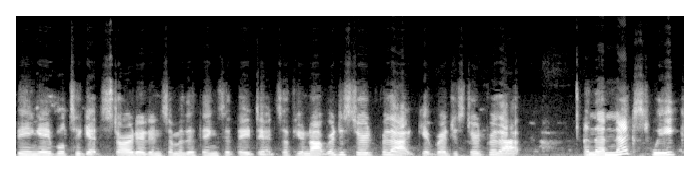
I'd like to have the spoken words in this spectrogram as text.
being able to get started in some of the things that they did. So if you're not registered for that, get registered for that. And then next week,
